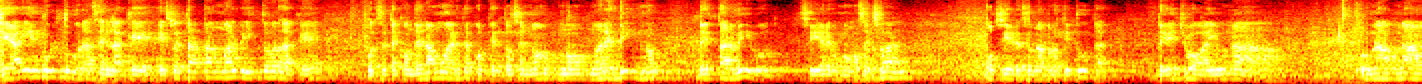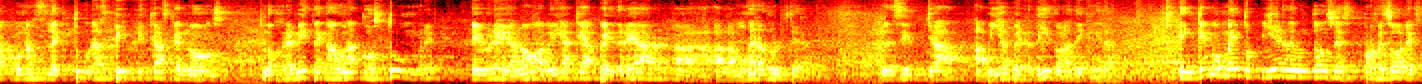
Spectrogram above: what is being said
Que hay en culturas en las que eso está tan mal visto, ¿verdad? Que pues se te condena a muerte porque entonces no, no, no eres digno de estar vivo si eres un homosexual o si eres una prostituta. De hecho, hay una, una, una- unas lecturas bíblicas que nos, nos remiten a una costumbre hebrea, ¿no? Había que apedrear a, la mujer adúltera. Es decir, ya había perdido la dignidad. ¿En qué momento pierde entonces, profesores,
